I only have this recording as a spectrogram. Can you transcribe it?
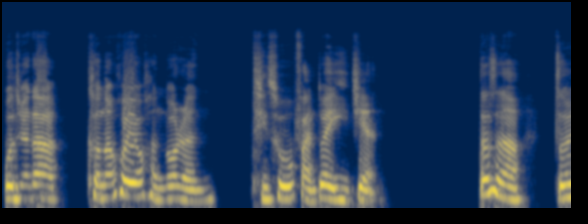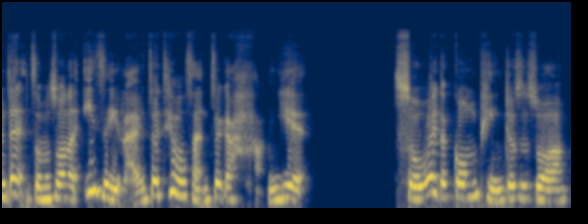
我觉得可能会有很多人提出反对意见，但是呢，怎么在怎么说呢？一直以来在跳伞这个行业。所谓的公平，就是说，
